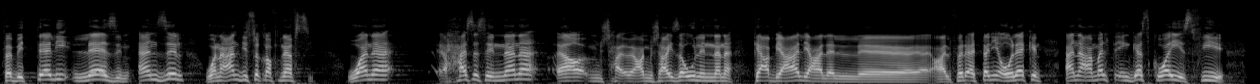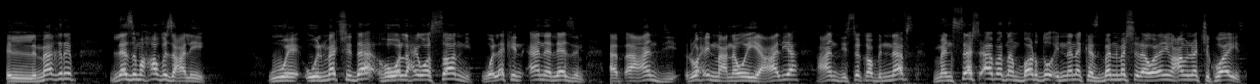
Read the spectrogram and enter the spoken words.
فبالتالي لازم أنزل وأنا عندي ثقة في نفسي. وأنا حاسس ان أنا آه، مش مش عايز أقول ان أنا كعبي عالي على على الفرقة الثانية ولكن أنا عملت انجاز كويس في المغرب لازم احافظ عليه. والماتش ده هو اللي هيوصلني ولكن أنا لازم ابقى عندي روحي المعنوية عالية عندي ثقة بالنفس. ما انساش ابدا برضو ان أنا كسبان الماتش الأولاني وعامل ماتش كويس.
